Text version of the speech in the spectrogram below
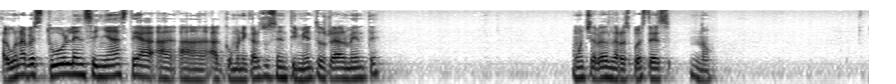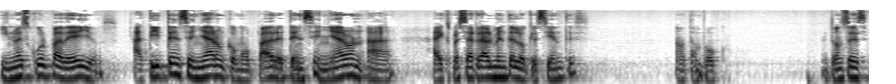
¿Alguna vez tú le enseñaste a, comunicar sus sentimientos realmente? Muchas veces la respuesta es no. Y no es culpa de ellos. ¿A ti te enseñaron como padre, te enseñaron a, a expresar realmente lo que sientes? No, tampoco. Entonces,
